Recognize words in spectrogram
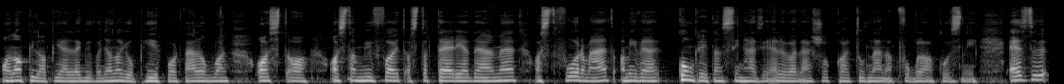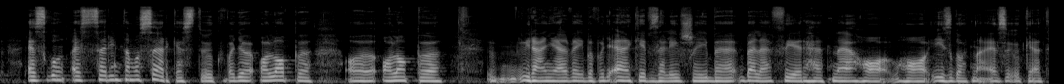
a, napilap jellegű, vagy a nagyobb hírportálokban azt a, azt a műfajt, azt a terjedelmet, azt a formát, amivel konkrétan színházi előadásokkal tudnának foglalkozni. Ez, ez, ez szerintem a szerkesztők, vagy a, a lap, a, a lap irányelveibe vagy elképzeléseibe beleférhetne, ha, ha izgatná ez őket.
